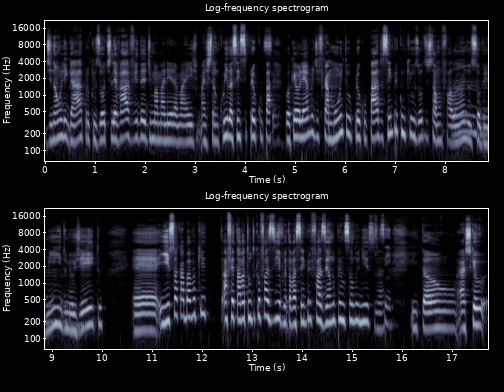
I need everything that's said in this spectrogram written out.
de não ligar para que os outros, levar a vida de uma maneira mais, mais tranquila, sem se preocupar. Sim. Porque eu lembro de ficar muito preocupado sempre com o que os outros estavam falando sobre mim, do Uhum. meu jeito. É, e isso acabava que afetava tudo que eu fazia, porque eu tava sempre fazendo pensando nisso, né? Sim. Então, acho que eu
